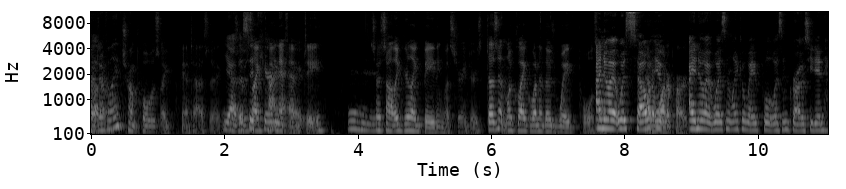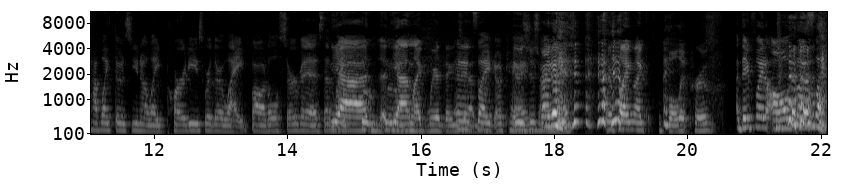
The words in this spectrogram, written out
No, so. definitely Trump pool was like fantastic. Yeah, the it was like kind of great. empty. Mhm. So it's not like you're like bathing with strangers. Doesn't look like one of those wave pools. I know it was so. at a it- water park. I know it wasn't like a wave pool. It wasn't gross. You didn't have like those, you know, like parties where they're like bottle service and yeah, like boom, and- boom, yeah, and like weird things. and yeah, it's no. like okay. It was just very nice. They're playing like bulletproof. They played all those like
